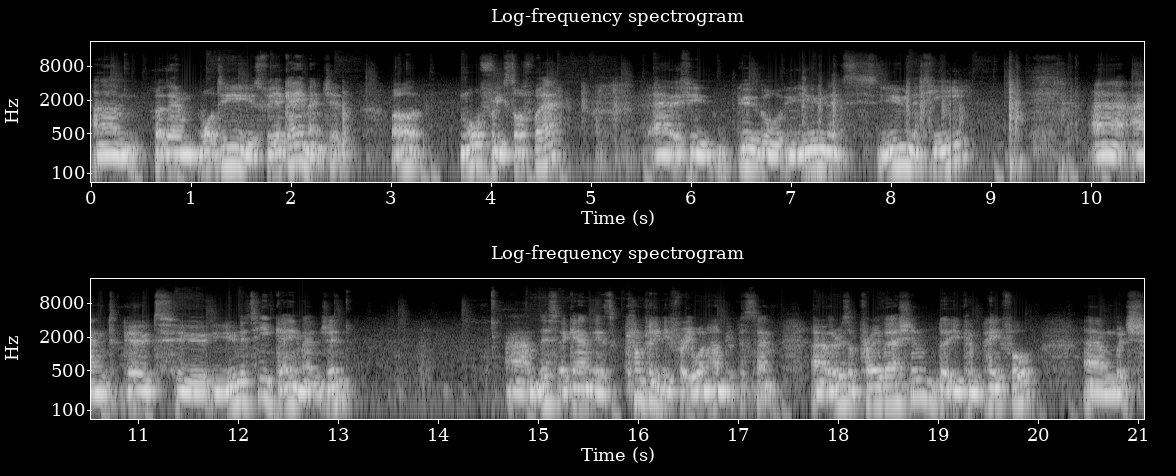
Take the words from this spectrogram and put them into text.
Um, but then what do you use for your game engine? Well, more free software. Uh, if you Google Unity, Unity uh, and go to Unity Game Engine, um, this again is completely free, 100%. Uh, there is a pro version that you can pay for, um, which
